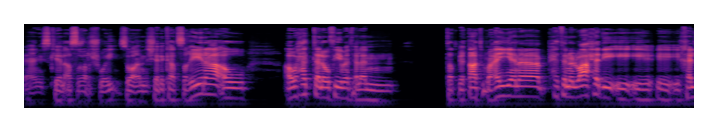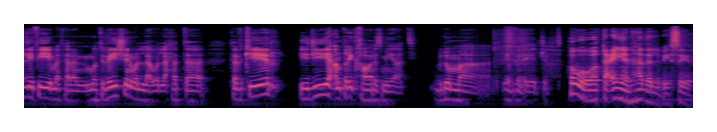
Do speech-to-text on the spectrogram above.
يعني scale أصغر شوي سواء لشركات صغيرة أو أو حتى لو في مثلا تطبيقات معينة بحيث إنه الواحد يخلي فيه مثلا motivation ولا ولا حتى تذكير يجي عن طريق خوارزميات بدون ما يبذل اي جهد هو واقعيا هذا اللي بيصير.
